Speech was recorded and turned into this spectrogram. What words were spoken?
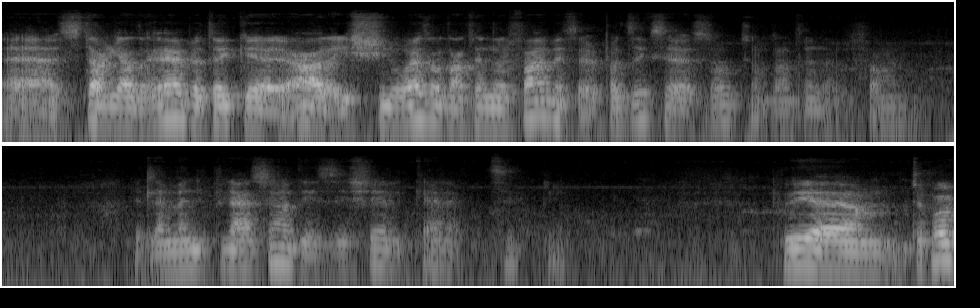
euh, si tu regarderais, peut-être que ah, les Chinois sont en train de le faire, mais ça ne veut pas dire que c'est eux autres qui sont en train de le faire. Il y a de la manipulation à des échelles galactiques. Puis, euh, je ne sais pas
